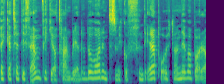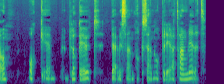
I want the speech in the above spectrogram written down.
vecka 35 fick jag tarmvred och då var det inte så mycket att fundera på utan det var bara att och, eh, plocka ut bebisen och sen operera tarmvredet.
